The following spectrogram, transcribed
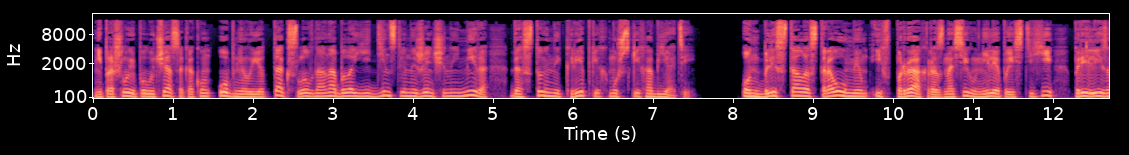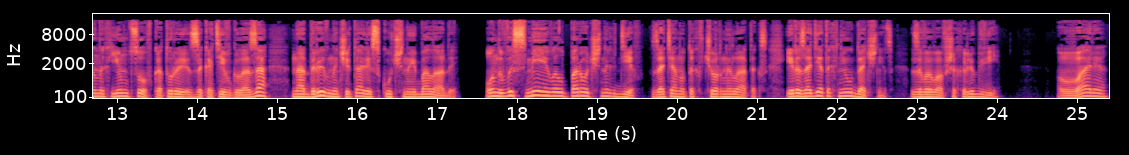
Не прошло и получаса, как он обнял ее так, словно она была единственной женщиной мира, достойной крепких мужских объятий. Он блистал остроумием и в прах разносил нелепые стихи прилизанных юнцов, которые, закатив глаза, надрывно читали скучные баллады. Он высмеивал порочных дев, затянутых в черный латекс, и разодетых неудачниц, завывавших о любви. Варя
